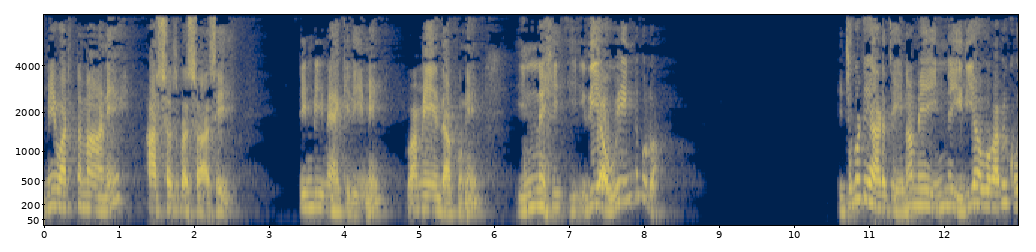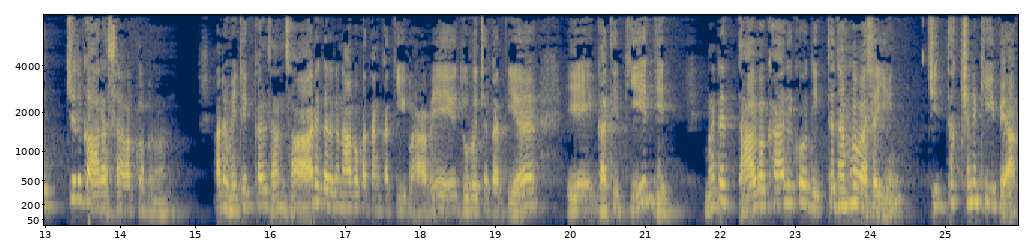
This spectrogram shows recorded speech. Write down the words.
මේ වර්තමානයේ ආශ්වාස ප්‍රශ්වාසයේ පිම්බීම හැකිලිමේ වමේ දකුණේ ඉන්න ඉරියව්වේ ඉන්න පුළුවන්. එතකොට යාට තේනවා මේ ඉන්න ඉරියව්වක අපි කොච්චරක ආරස්සාවක් ලබනවද? අර මෙතෙක්කල් සංසාරේ කරගෙන ආපු කතං කති භාවයේ ඒ දුර්ච ගතිය ඒ ගති තියෙද්දි මට తాවකාලිකව දික්ත ධම්ම වශයෙන් චිත්තක්ෂණ කීපයක්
